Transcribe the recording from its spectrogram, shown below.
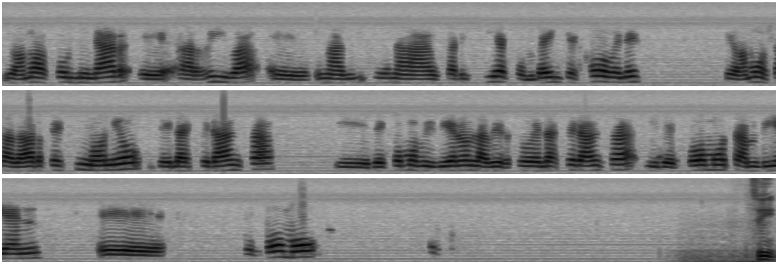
y vamos a culminar eh, arriba eh, una, una Eucaristía con 20 jóvenes que vamos a dar testimonio de la esperanza y de cómo vivieron la virtud de la esperanza y de cómo también eh, de cómo... Sí,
